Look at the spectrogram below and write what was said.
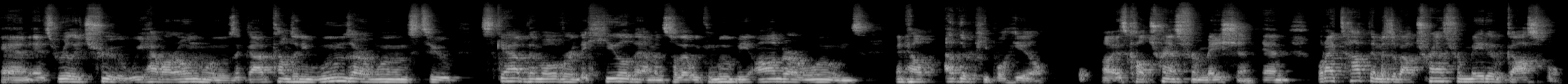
And it's really true. We have our own wounds, and God comes and He wounds our wounds to scab them over and to heal them, and so that we can move beyond our wounds and help other people heal. Uh, it's called transformation. And what I taught them is about transformative gospel.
